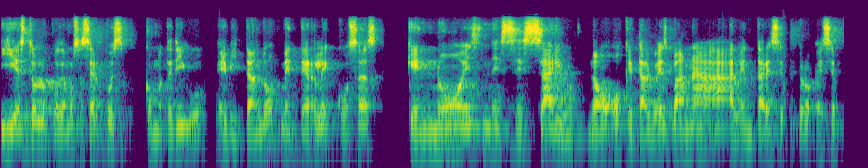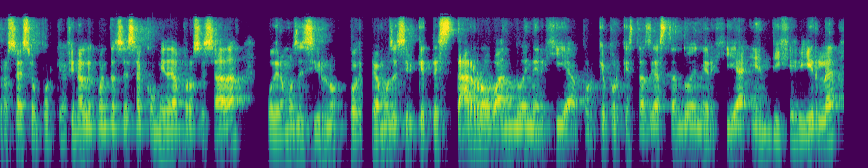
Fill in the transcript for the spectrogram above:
Y esto lo podemos hacer, pues, como te digo, evitando meterle cosas que no es necesario, ¿no? O que tal vez van a alentar ese, proceso, porque a final de cuentas esa comida procesada, podríamos, decirlo, podríamos decir que te está robando energía. ¿Por qué? Porque estás gastando energía en digerirla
